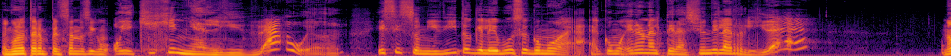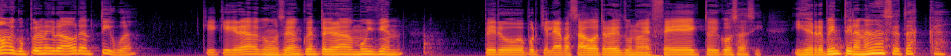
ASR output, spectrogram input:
Algunos estarán pensando así como, oye, qué genialidad, weón. Ese sonidito que le puse como, como era una alteración de la realidad. No, me compré una grabadora antigua, que, graba, como se dan cuenta, graba muy bien. Pero porque le ha pasado a través de unos efectos y cosas así. Y de repente la nada se atasca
